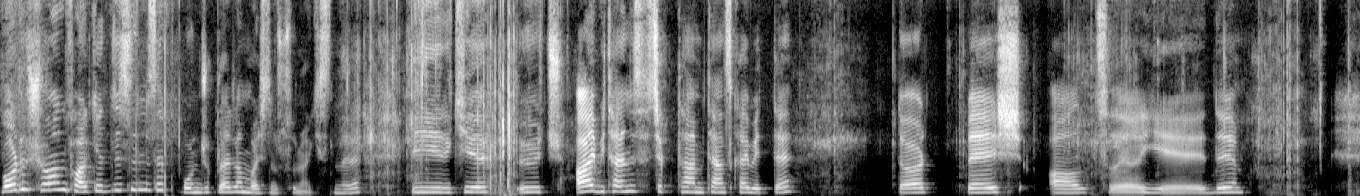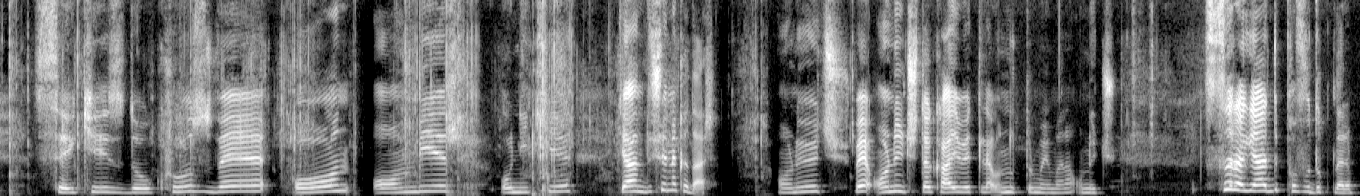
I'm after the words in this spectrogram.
Bu arada şu an fark ettiyseniz hep boncuklardan başladım sunmak isimlere. 1, 2, 3. Ay bir tanesi çıktı. Tamam bir tanesi kaybetti. 4, 5, 6, 7, 8, 9 ve 10, 11, 12. Yani düşene kadar. 13 ve 13 de kaybettiler. Unutturmayın bana. 13. Sıra geldi pofuduklara.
